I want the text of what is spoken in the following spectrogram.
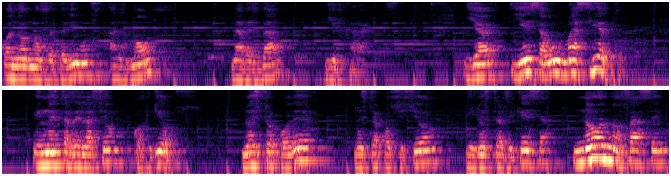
cuando nos referimos al amor, la verdad y el carácter. Y, es aún más cierto en nuestra relación con Dios. Nuestro poder, nuestra posición y nuestra riqueza no nos hacen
